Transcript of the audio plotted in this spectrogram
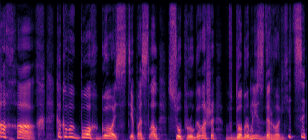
Ах, ах, какого бог гостя послал! Супруга ваша в добром ли здоровьице?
